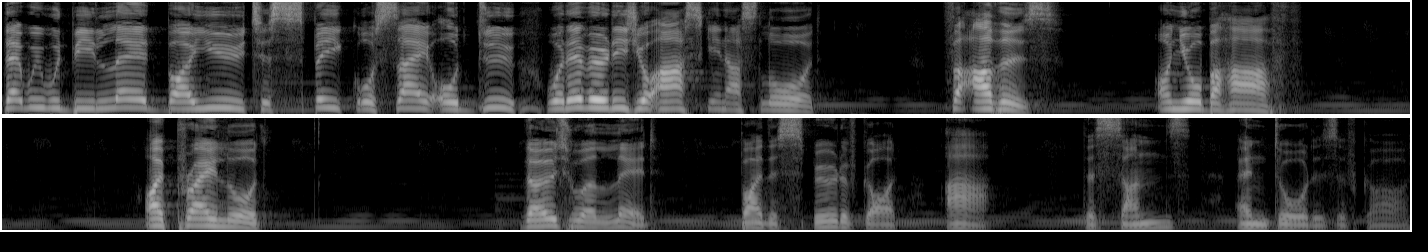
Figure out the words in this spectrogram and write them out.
that we would be led by you to speak or say or do whatever it is you're asking us, Lord for others on your behalf. I pray, Lord, those who are led by the Spirit of God are the sons and daughters of God.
